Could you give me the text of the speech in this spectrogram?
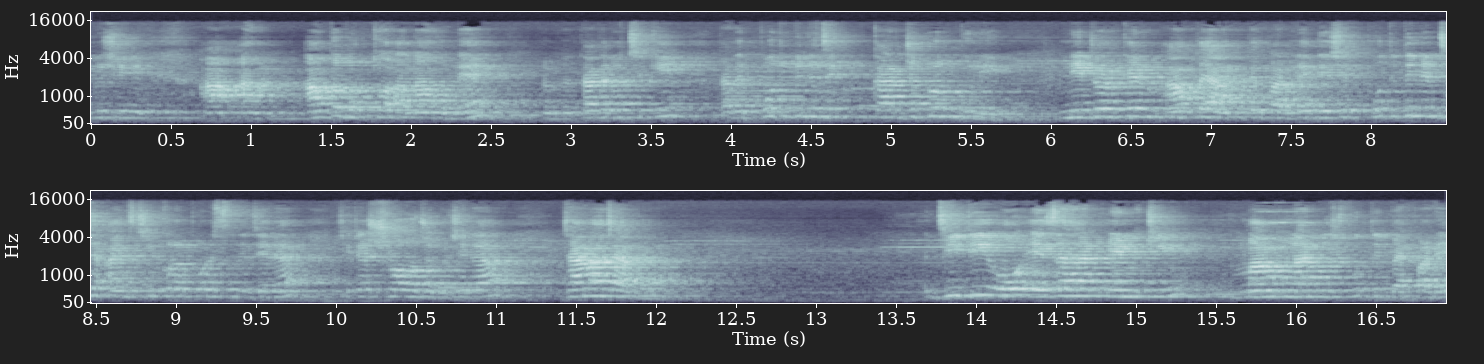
পুলিশিং আওতাভুক্ত আনা হলে, তাদের হচ্ছে কি, তাদের প্রতিদিনের যে কার্যক্রমগুলি নেটওয়ার্কের আওতায় আনতে পারলে দেশের প্রতিদিনের যে আইন শৃঙ্খলা পরিস্থিতি যেটা, সেটা সহজ হবে, সেটা জানা যাবে। জিডি ও এজাহার এন্ট্রি মামলা, নিষ্পত্তির ব্যাপারে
